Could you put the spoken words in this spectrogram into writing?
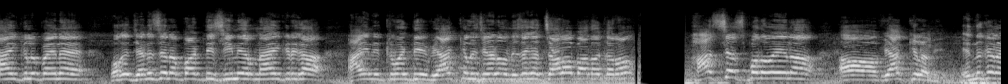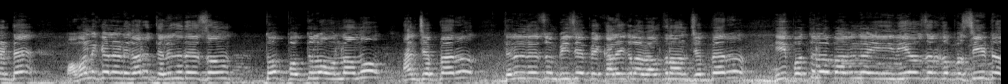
నాయకులపైనే ఒక జనసేన పార్టీ సీనియర్ నాయకుడిగా ఆయన ఇటువంటి వ్యాఖ్యలు చేయడం నిజంగా చాలా బాధాకరం. హాస్యాస్పదమైన వ్యాఖ్యలు అవి ఎందుకనంటే పవన్ కళ్యాణ్ గారు తెలుగుదేశంతో పొత్తులో ఉన్నాము అని చెప్పారు. తెలుగుదేశం బీజేపీ కలయికలో వెళ్తున్నాం అని చెప్పారు. ఈ పొత్తులో భాగంగా ఈ నియోజకవర్గపు సీటు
